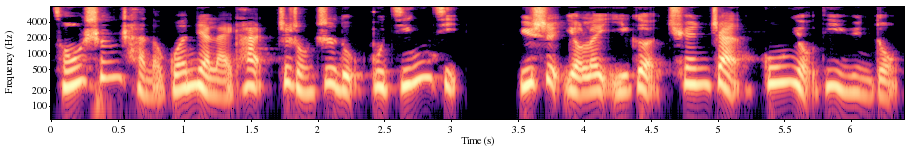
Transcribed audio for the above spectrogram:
从生产的观点来看，这种制度不经济。于是有了一个圈占公有地运动。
